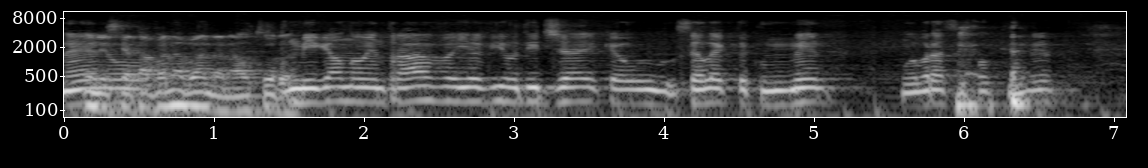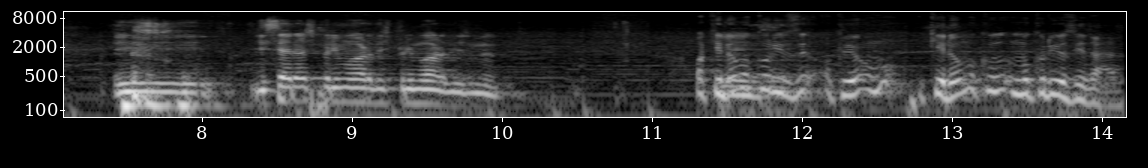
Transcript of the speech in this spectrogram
né? Sequer estava na banda na altura. O Miguel não entrava e havia o DJ, que é o Selecta Clemente, um abraço para o Clemente. E isso era as primórdias, primórdias mesmo. Ok, uma, curiosidade, uma, uma curiosidade.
